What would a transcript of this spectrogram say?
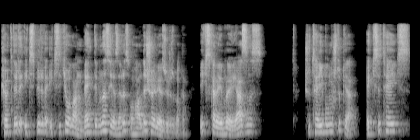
Kökleri x1 ve x2 olan denklemi nasıl yazarız? O halde şöyle yazıyoruz bakın. x kareyi buraya yazdınız. Şu t'yi bulmuştuk ya. Eksi tx.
